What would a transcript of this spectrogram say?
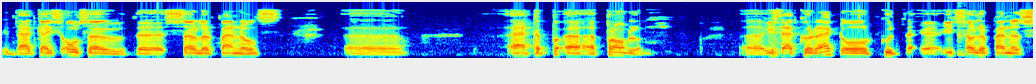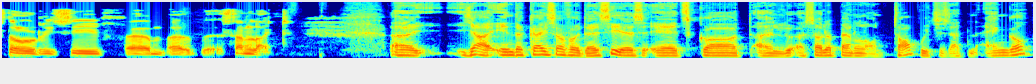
in that case, also the solar panels uh, had a, a problem. Uh, is that correct, or could uh, each solar panel still receive um, uh, sunlight? Uh, yeah, in the case of Odysseus, it's got a, a, solar panel on top, which is at an angle,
